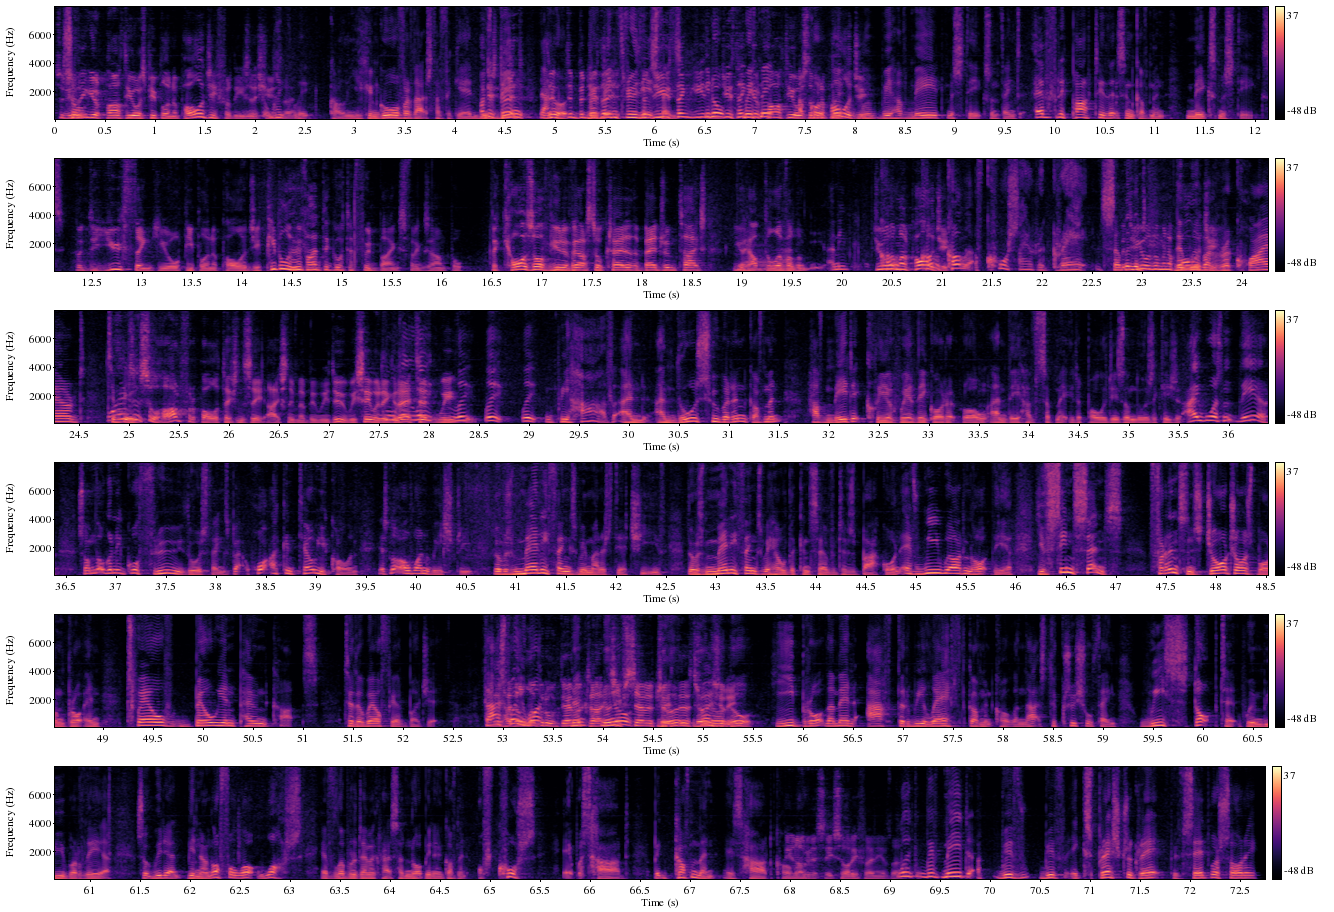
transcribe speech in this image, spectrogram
So do you think your party owes people an apology for these issues like, then? Like, Colin, you can go over that stuff again. I just been, did. I know, but, but we've been through these do you things. Think you, you know, do you think your made, party owes them an apology? We, we have made mistakes on things. Every party that's in government makes mistakes. But do you think you owe people an apology? People who've had to go to food banks, for example, because of universal credit, the bedroom tax, you yeah, helped deliver them. I mean, do you owe them an apology? Call, call, of course, I regret some but of the, that we were required to Why be. is it so hard for politicians to say, actually, maybe we do? We say we regret look, it. We... Look, look, look, we have, and, and those who were in government have made it clear where they got it wrong and they have submitted apologies on those occasions. I wasn't there, so I'm not going to go through those things. But what I can tell you, Colin, it's not a one-way street. There was many things we managed to achieve. There was many things we held the Conservatives back on. If we were not there, you've seen since for instance, George Osborne brought in £12 billion cuts to the welfare budget. That's what he. Liberal Democrat no, no, Chief Secretary no, to the Treasury. No, no, He brought them in after we left government, Colin. That's the crucial thing. We stopped it when we were there. So it would have been an awful lot worse if Liberal Democrats had not been in government. Of course, it was hard, but government is hard, Colin. You're not going to say sorry for any of that. Look, we've made, we've, we've expressed regret. We've said we're sorry.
